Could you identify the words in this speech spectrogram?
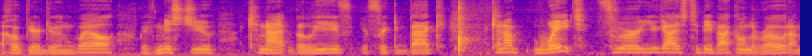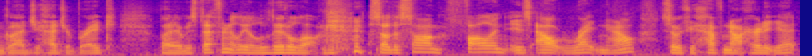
I hope you're doing well. We've missed you. I cannot believe you're freaking back. I cannot wait for you guys to be back on the road. I'm glad you had your break but it was definitely a little long. so the song Fallin' is out right now, so if you have not heard it yet,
